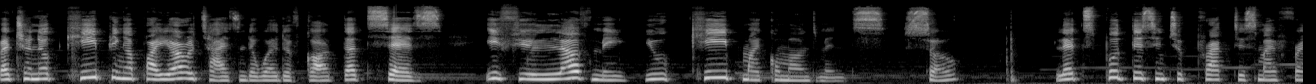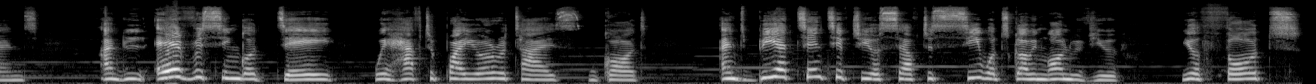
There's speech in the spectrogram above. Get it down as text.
But you're not keeping or prioritizing the word of God that says, If you love me, you keep my commandments. So, let's put this into practice, my friends. And every single day, we have to prioritize God and be attentive to yourself to see what's going on with you, your thoughts,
